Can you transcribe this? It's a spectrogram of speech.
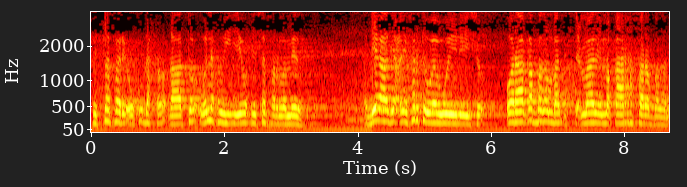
fi safari uu ku dhex qaato wanaxwihi iyo wixii safar la mida haddii aad yacnii farta waaweynayso waraaqo badan baad isticmaalay maqaaro fara badan.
